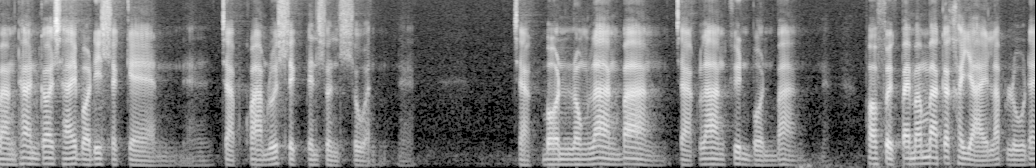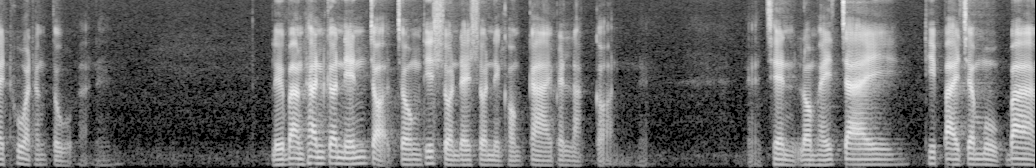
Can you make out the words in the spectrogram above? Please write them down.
บางท่านก็ใช้ body scan นะจับความรู้สึกเป็นส่วนๆนะจากบนลงล่างบ้าง จากล่างขึ้นบนบ้างนะพอฝึกไปมากๆ ก็ขยายรับรู้ได้ทั่วทั้งตัวนะหรือบางท่านก็เน้นเจาะจงที่ส่วนใดส่วนหนึ่งของกายเป็นหลักก่อนน เช่น ลมหายใจที่ปลายจมูกบ้าง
